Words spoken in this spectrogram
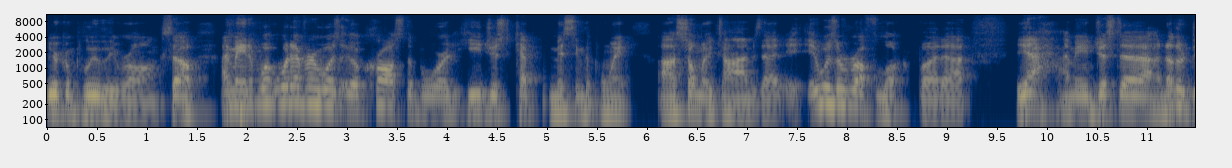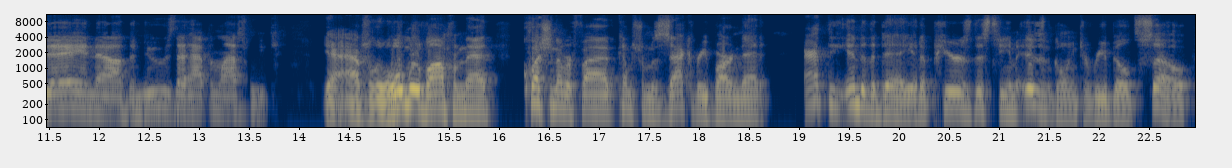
you're completely wrong. So, I mean, wh- whatever it was across the board, he just kept missing the point uh, so many times that it, it, was a rough look. But uh, yeah, I mean, just uh, another day and uh, the news that happened last week. Yeah, absolutely. We'll move on from that. Question number five comes from Zachary Barnett. At the end of the day, it appears this team isn't going to rebuild. So,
